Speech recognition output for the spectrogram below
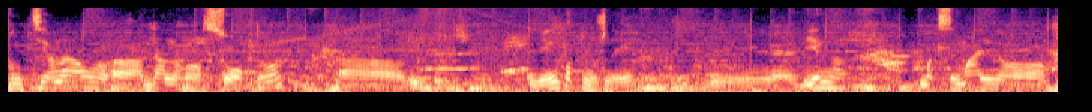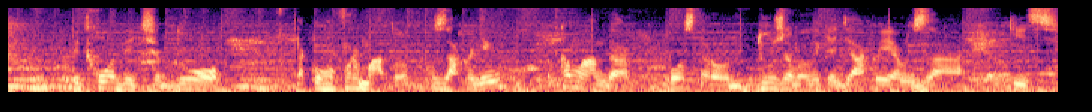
функціонал е, даного софту він потужний, він максимально підходить до такого формату заходів. Команда постеру дуже велике дякуємо за якісь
